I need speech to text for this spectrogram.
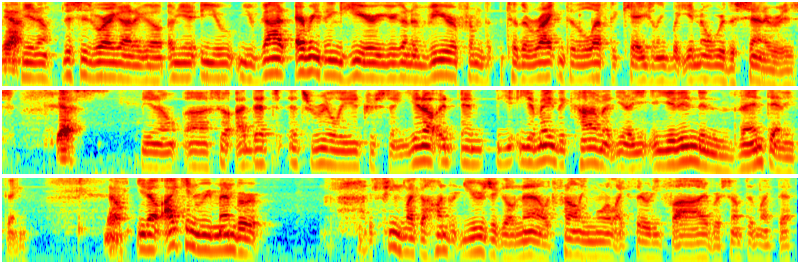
Yeah. You know, this is where I got to go. I mean, you, you you've got everything here. You're going to veer from the, to the right and to the left occasionally, but you know where the center is. Yes. You know, uh, so I, that's that's really interesting. You know, and, and you, you made the comment. You know, you, you didn't invent anything. No. You know, I can remember. It seemed like a hundred years ago now. It's probably more like thirty-five or something like that.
